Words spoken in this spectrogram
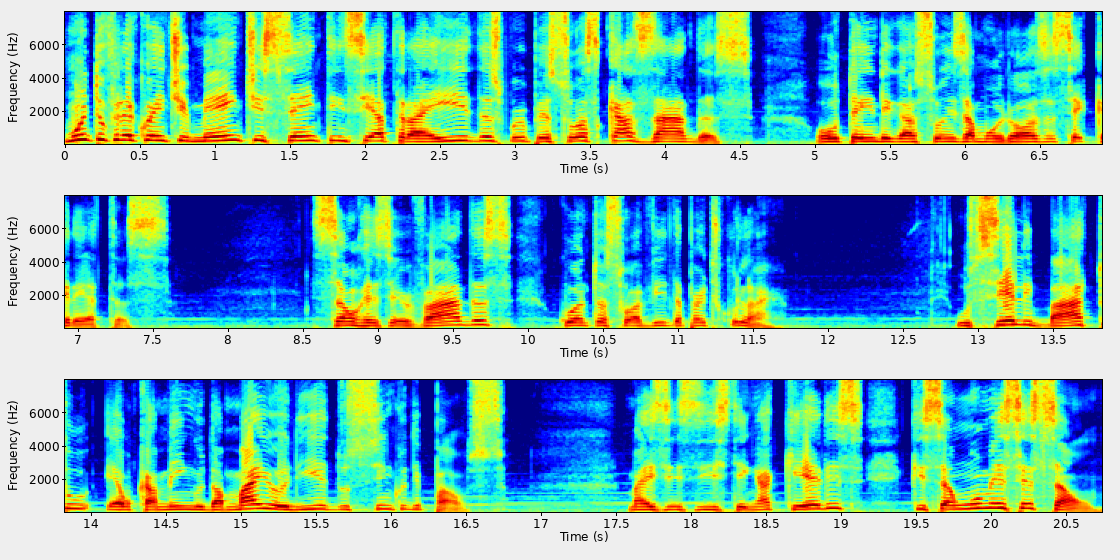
muito frequentemente sentem-se atraídas por pessoas casadas ou têm ligações amorosas secretas. São reservadas quanto à sua vida particular. O celibato é o caminho da maioria dos cinco de paus mas existem aqueles que são uma exceção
